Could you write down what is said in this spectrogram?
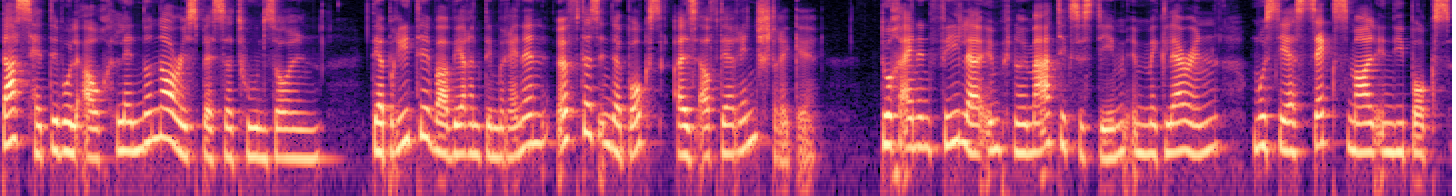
Das hätte wohl auch Lando Norris besser tun sollen. Der Brite war während dem Rennen öfters in der Box als auf der Rennstrecke. Durch einen Fehler im Pneumatiksystem im McLaren musste er sechsmal in die Box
